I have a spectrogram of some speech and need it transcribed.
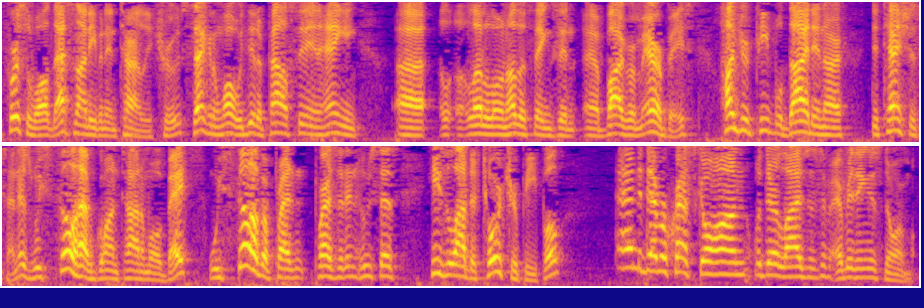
first of all, that's not even entirely true. Second of all, we did a Palestinian hanging, uh, let alone other things in uh, Bagram Air Base. Hundred people died in our detention centers. We still have Guantanamo Bay. We still have a pre- president who says he's allowed to torture people, and the Democrats go on with their lives as if everything is normal.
